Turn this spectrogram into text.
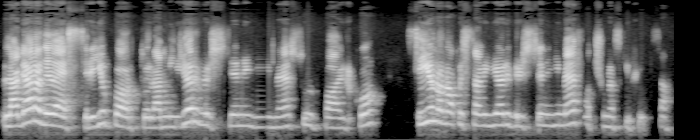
la gara deve essere, io porto la migliore versione di me sul palco, se io non ho questa migliore versione di me faccio una schifezza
